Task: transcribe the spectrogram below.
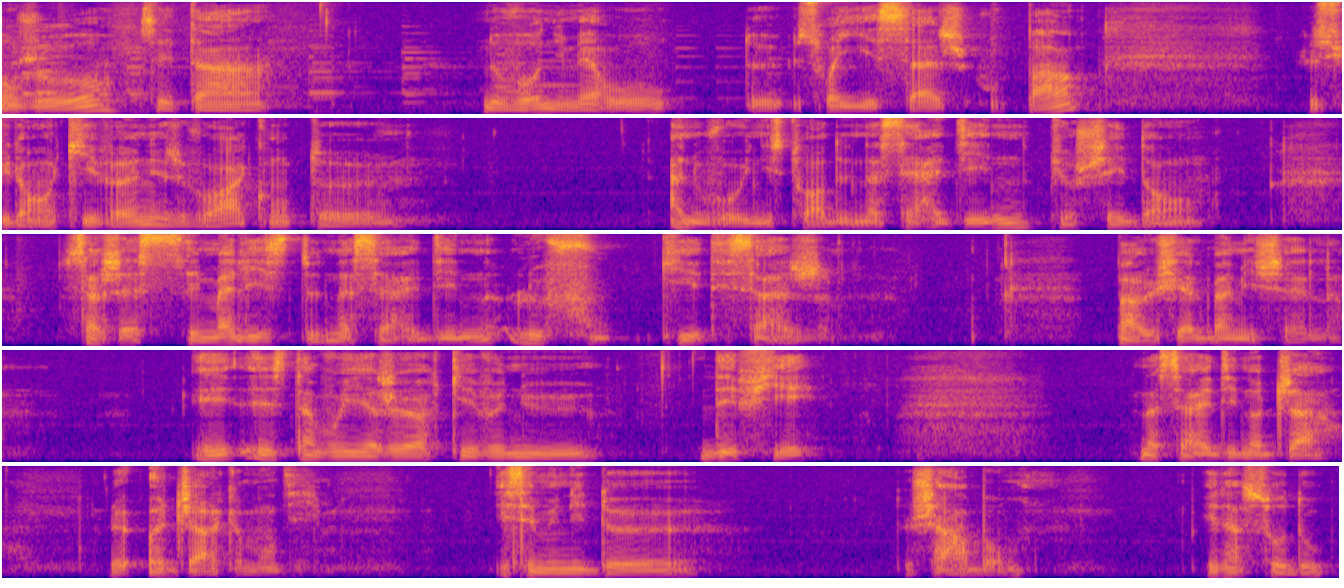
Bonjour, c'est un nouveau numéro de Soyez sage ou pas. Je suis Laurent Kiven et je vous raconte euh, à nouveau une histoire de Nasser Eddin piochée dans Sagesse et malice de Nasser Eddin, le fou qui était sage, par chez Albin Michel. Et, c'est un voyageur qui est venu défier Nasser Eddin Hodja, le Hodja comme on dit. Il s'est muni de, charbon et d'un seau d'eau.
